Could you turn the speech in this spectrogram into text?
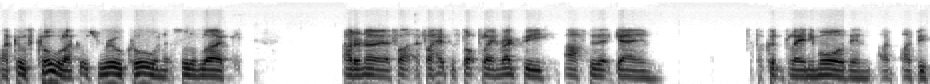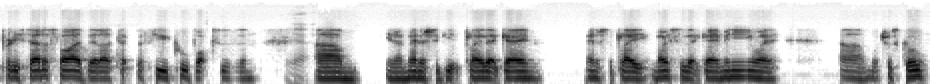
Like it was cool, like it was real cool, and it's sort of like I don't know if I if I had to stop playing rugby after that game, if I couldn't play anymore, then I'd, I'd be pretty satisfied that I ticked a few cool boxes and yeah. um, you know managed to get play that game, managed to play most of that game anyway, um, which was cool.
